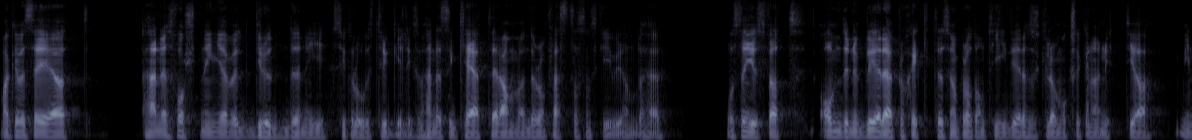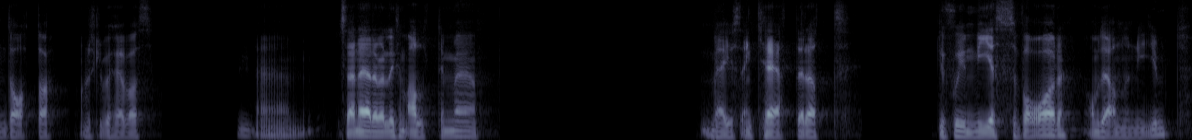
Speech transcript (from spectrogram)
man kan väl säga att hennes forskning är väl grunden i psykologisk trygghet. Liksom hennes enkäter använder de flesta som skriver om det här. Och sen just för att om det nu blir det här projektet som jag pratade om tidigare så skulle de också kunna nyttja min data om det skulle behövas. Mm. Um, sen är det väl liksom alltid med med just enkäter att du får ju mer svar om det är anonymt.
